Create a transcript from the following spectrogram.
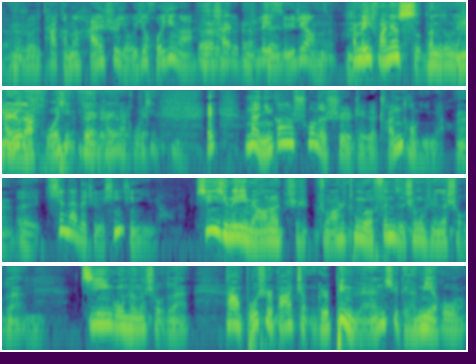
主要是说它可能还是有一些活性啊，呃，还类似于这样子。还没完全死的那么东西，还是有点活性，对，还有点活性。哎，那您刚刚说了是这个传统疫苗，嗯呃，现在的这个新型疫苗呢？新型的疫苗呢，只主要是通过分子生物学的手段、基因工程的手段，它不是把整个病原去给它灭活、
